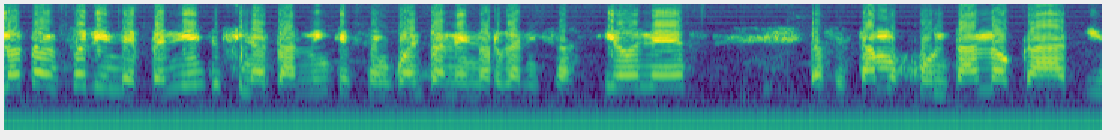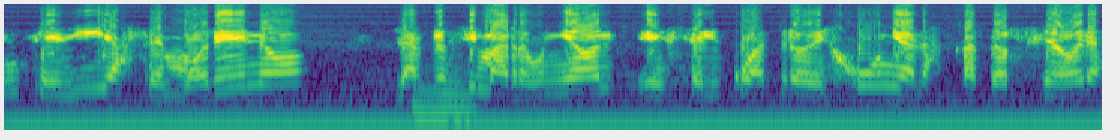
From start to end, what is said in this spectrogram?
no tan solo independientes, sino también que se encuentran en organizaciones. Nos estamos juntando cada 15 días en Moreno. La próxima reunión es el 4 de junio a las 14 horas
